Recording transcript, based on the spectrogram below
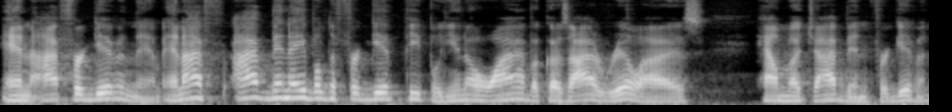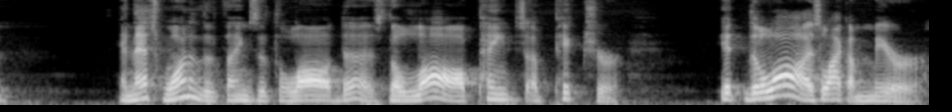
And I've forgiven them. And I've, I've been able to forgive people. You know why? Because I realize how much I've been forgiven. And that's one of the things that the law does. The law paints a picture. It, the law is like a mirror.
